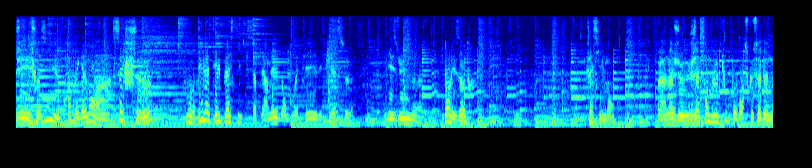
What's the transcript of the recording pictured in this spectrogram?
j'ai choisi de prendre également un sèche-cheveux pour dilater le plastique. Ça permet d'emboîter les pièces euh, les unes dans les autres facilement. Voilà, là j'assemble tout pour voir ce que ça donne.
